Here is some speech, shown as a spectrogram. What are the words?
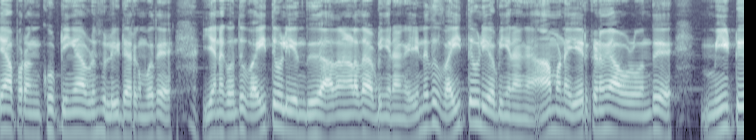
ஏன் அப்புறம் கூப்பிட்டீங்க அப்படின்னு சொல்லிகிட்டே இருக்கும்போது எனக்கு வந்து வயிற்று வலி இருந்தது அதனால தான் அப்படிங்கிறாங்க. என்னது வயிற்று வலி அப்படிங்கிறாங்க? ஆமாம் நான் ஏற்கனவே அவள் வந்து மீட்டு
